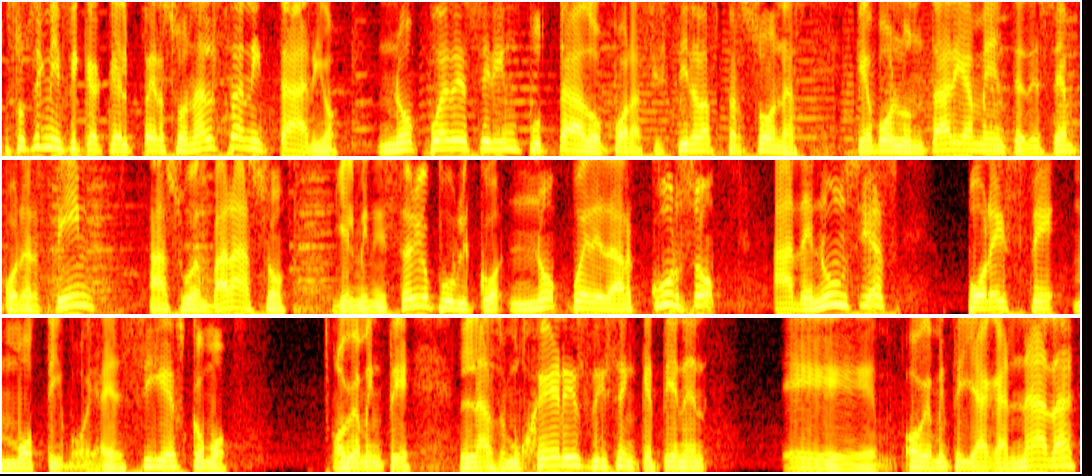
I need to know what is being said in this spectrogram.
esto significa que el personal sanitario no puede ser imputado por asistir a las personas que voluntariamente deseen poner fin a su embarazo y el Ministerio Público no puede dar curso a denuncias por este motivo. Y así es como, obviamente, las mujeres dicen que tienen, eh, obviamente, ya ganada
